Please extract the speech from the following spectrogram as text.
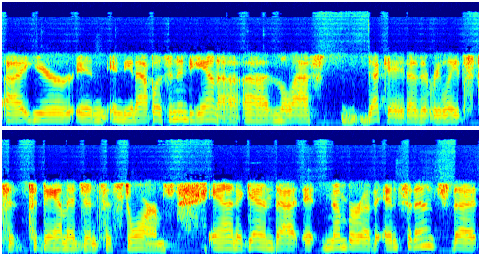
uh, here in Indianapolis and Indiana uh, in the last decade as it relates to, to damage and to storms. And again, that number of incidents that,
